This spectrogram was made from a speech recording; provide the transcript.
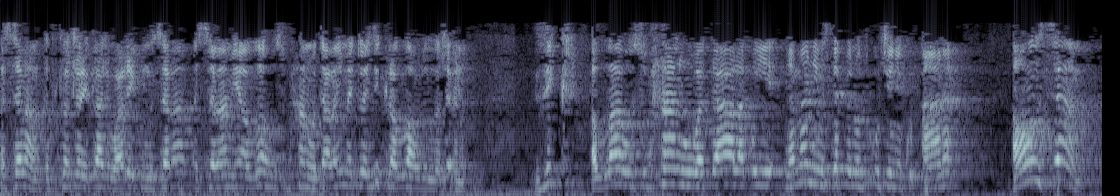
Assalam, kad kao čovjek kaže, wa alaikum salam, assalam je Allah subhanahu wa ta'ala, ime to je zikr Allahu dželle šanu. Zikr Allahu subhanahu wa ta'ala koji je na manjem stepenu od učenja Kur'ana, a on sam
